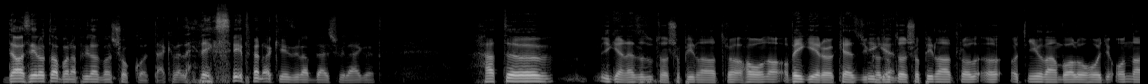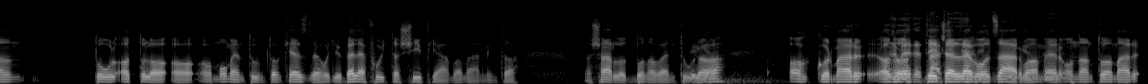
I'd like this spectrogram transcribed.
de azért ott abban a pillanatban sokkolták vele elég szépen a kézilabdás világot. Hát ö, igen, ez az utolsó pillanatra, ha onna, a végéről kezdjük, Igen. az utolsó pillanatról, ott nyilvánvaló, hogy onnantól, attól a, a, a momentumtól kezdve, hogy ő belefújt a sípjába, már mint a, a Charlotte Bonaventura, akkor már az Nem a tétel le volt zárva, Igen, mert igen. onnantól már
